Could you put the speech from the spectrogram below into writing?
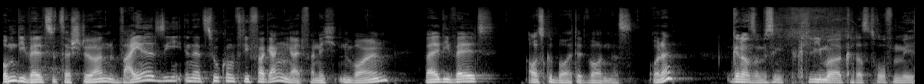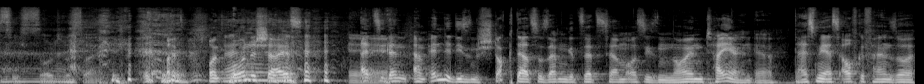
um die Welt zu zerstören, weil sie in der Zukunft die Vergangenheit vernichten wollen, weil die Welt ausgebeutet worden ist, oder? Genau, so ein bisschen klimakatastrophenmäßig sollte das sein. Und ohne Scheiß, als sie dann am Ende diesen Stock da zusammengesetzt haben aus diesen neuen Teilen, Ja. da ist mir erst aufgefallen, so,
